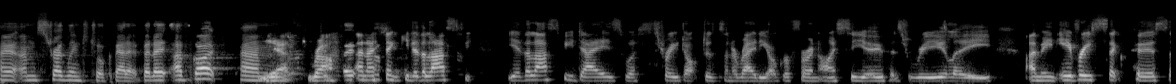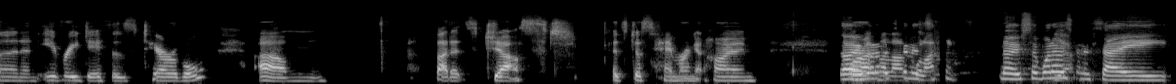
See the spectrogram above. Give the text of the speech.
I, am struggling to talk about it, but I, have got. Um, yeah, rough. And I think you know the last. Yeah, the last few days with three doctors and a radiographer and ICU has really. I mean, every sick person and every death is terrible, um, but it's just it's just hammering it home. So All right, my love. Well, I think no, so what yeah. I was going to say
